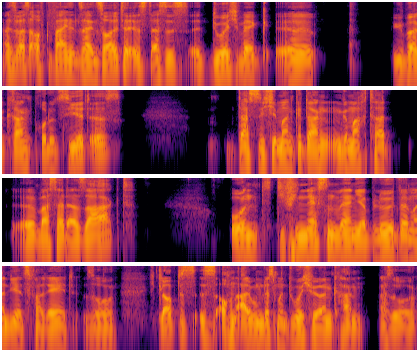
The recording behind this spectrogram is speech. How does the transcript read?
also was aufgefallen sein sollte, ist, dass es äh, durchweg äh, überkrank produziert ist, dass sich jemand Gedanken gemacht hat, äh, was er da sagt. Und die Finessen wären ja blöd, wenn man die jetzt verrät. So, ich glaube, das ist auch ein Album, das man durchhören kann. Also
